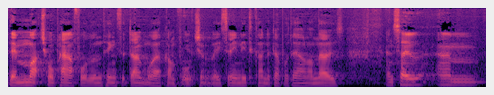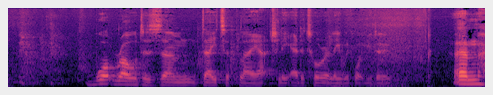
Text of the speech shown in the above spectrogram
they're much more powerful than things that don't work, unfortunately. So you need to kind of double down on those. And so, um, what role does um, data play actually editorially with what you do? Um,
